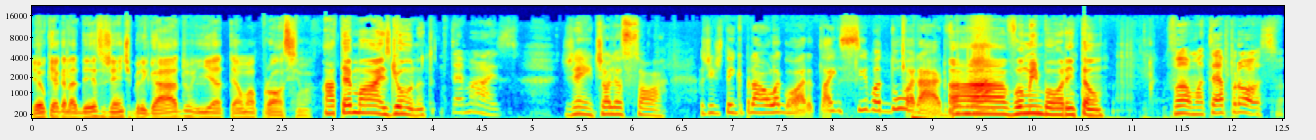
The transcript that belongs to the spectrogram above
Eu que agradeço, gente, obrigado e até uma próxima. Até mais, Jonathan. Até mais. Gente, olha só, a gente tem que ir para aula agora, tá em cima do horário. Vamos ah, lá? vamos embora então. Vamos, até a próxima.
